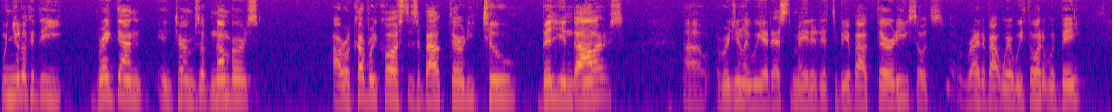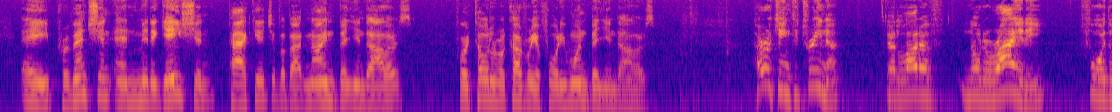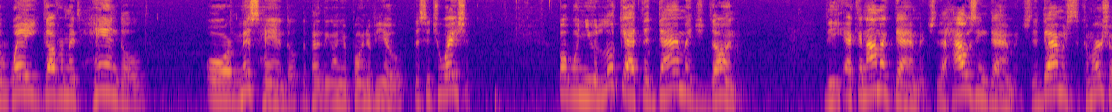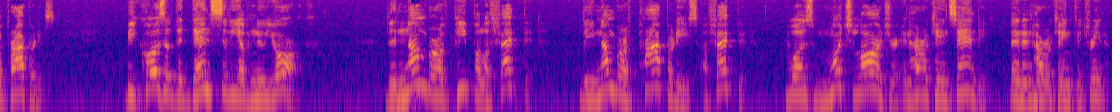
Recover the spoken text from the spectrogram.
When you look at the breakdown in terms of numbers, our recovery cost is about $32 billion. Uh, Originally, we had estimated it to be about 30, so it's right about where we thought it would be. A prevention and mitigation package of about $9 billion for a total recovery of $41 billion. Hurricane Katrina got a lot of notoriety for the way government handled or mishandled, depending on your point of view, the situation. But when you look at the damage done, the economic damage, the housing damage, the damage to commercial properties, because of the density of New York, the number of people affected, the number of properties affected, was much larger in Hurricane Sandy than in Hurricane Katrina.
